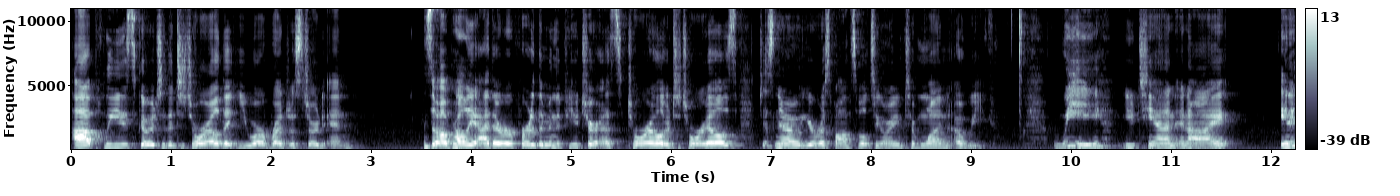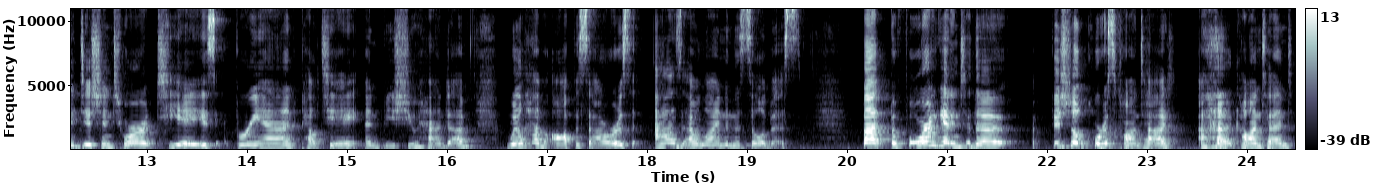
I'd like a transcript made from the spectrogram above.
Uh, please go to the tutorial that you are registered in. So I'll probably either refer to them in the future as tutorial or tutorials. Just know you're responsible to going to one a week. We, Yutian and I, in addition to our TAs, Brianne Peltier and Bishu Handa, will have office hours as outlined in the syllabus. But before I get into the official course contact, uh, content,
